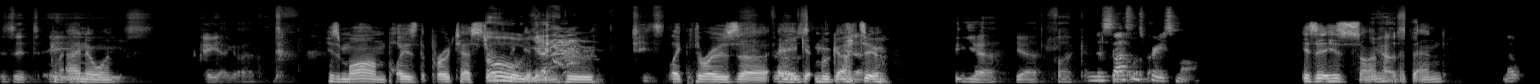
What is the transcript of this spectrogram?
Is it? Can- A... I know one. Okay, yeah, go ahead. His mom plays the protester at Oh, the beginning yeah. who like throws uh egg at Mugatu. Yeah, yeah. Fuck. And this I last forgot one's pretty small. Is it his son how at the end? Nope.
